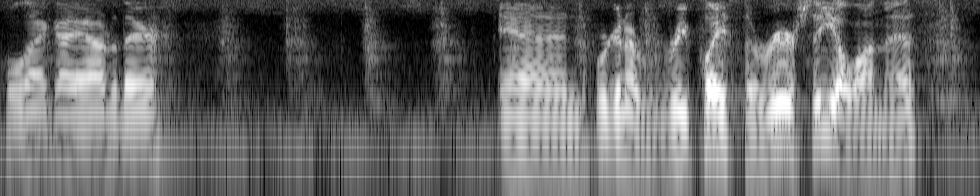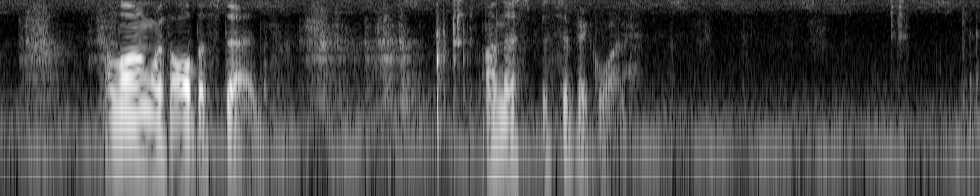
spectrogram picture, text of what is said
Pull that guy out of there. And we're gonna replace the rear seal on this along with all the studs on this specific one. Okay.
